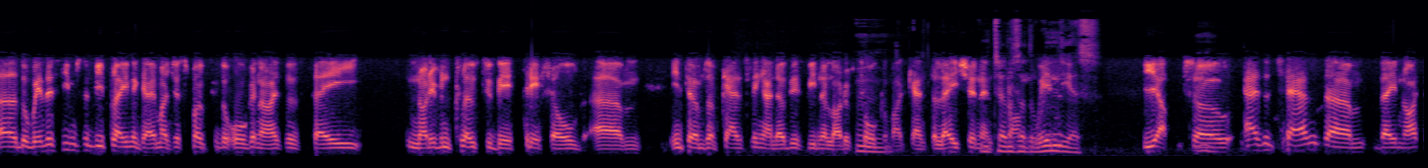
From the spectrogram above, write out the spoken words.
Uh, the weather seems to be playing the game. I just spoke to the organizers. They not even close to their threshold um, in terms of cancelling. I know there's been a lot of talk mm. about cancellation in and terms of the wind. Yes. Yeah. So as it stands, um, they're not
